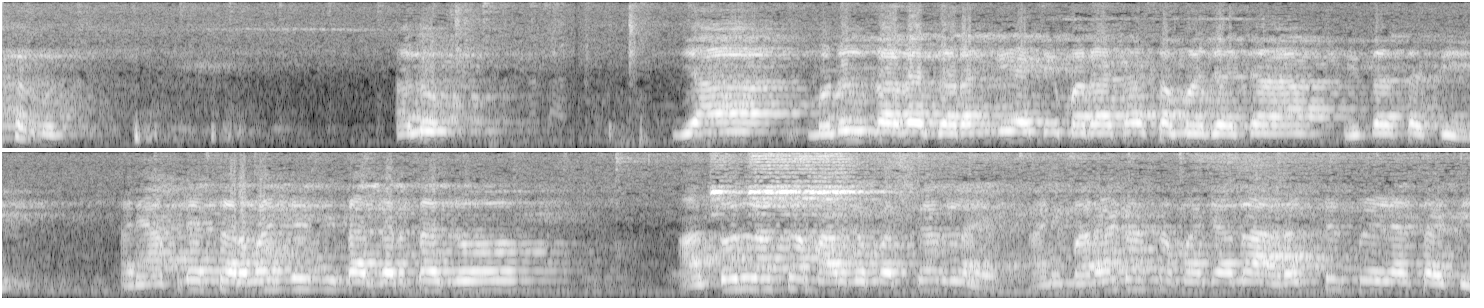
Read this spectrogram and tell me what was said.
सर बोल. हॅलो. या मनोज दादा जरांगे यांनी मराठा समाजाच्या हितासाठी आणि आपल्या सर्वांच्याच हिताकरता जो आंदोलनाचा मार्ग पत्करलाय आणि मराठा समाजाला आरक्षण मिळण्यासाठी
